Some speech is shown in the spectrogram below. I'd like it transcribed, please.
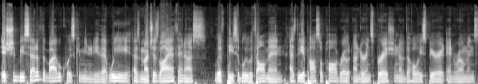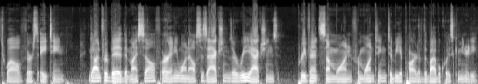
It should be said of the Bible quiz community that we, as much as lieth in us, live peaceably with all men, as the Apostle Paul wrote under inspiration of the Holy Spirit in Romans 12, verse 18. God forbid that myself or anyone else's actions or reactions prevent someone from wanting to be a part of the Bible quiz community.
